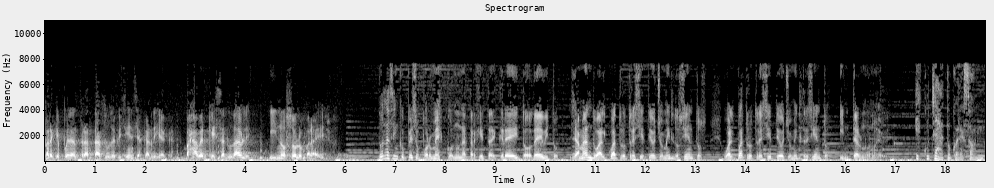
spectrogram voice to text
para que puedan tratar sus deficiencias cardíacas. Vas a ver que es saludable y no solo para ellos. Dona 5 pesos por mes con una tarjeta de crédito o débito llamando al 4378 1200 o al 4378 1300 interno 9. Escucha a tu corazón.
